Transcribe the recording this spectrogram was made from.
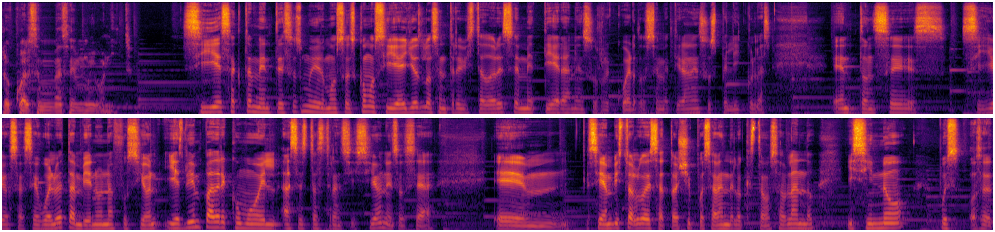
lo cual se me hace muy bonito. Sí, exactamente, eso es muy hermoso. Es como si ellos, los entrevistadores, se metieran en sus recuerdos, se metieran en sus películas. Entonces, sí, o sea, se vuelve también una fusión y es bien padre cómo él hace estas transiciones, o sea, em, si han visto algo de Satoshi, pues saben de lo que estamos hablando, y si no, pues, o sea,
